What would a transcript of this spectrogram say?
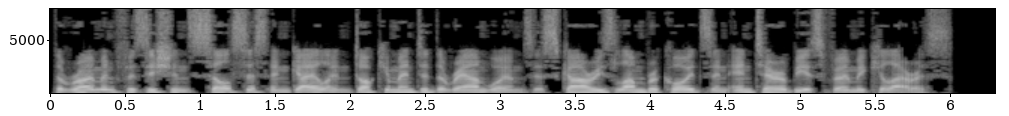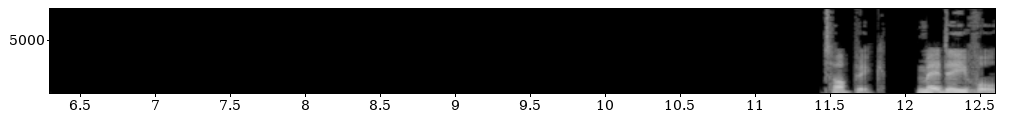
The Roman physicians Celsus and Galen documented the roundworms Ascaris lumbricoides and Enterobius vermicularis. Topic: Medieval.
